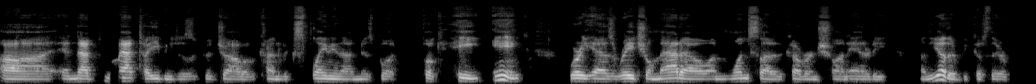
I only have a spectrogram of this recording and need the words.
Uh, and that Matt Taibbi does a good job of kind of explaining that in his book, book Hate Inc., where he has Rachel Maddow on one side of the cover and Sean Hannity on the other because they're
